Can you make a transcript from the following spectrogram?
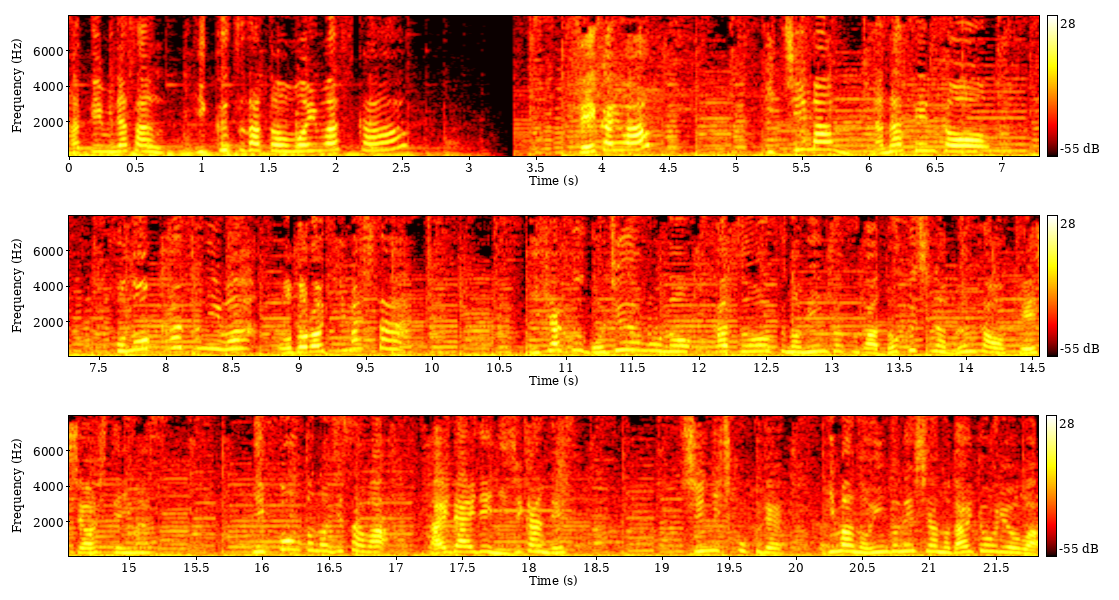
さて皆さんいくつだと思いますか？正解は1万7000頭この数には驚きました。250もの数多くの民族が独自の文化を継承しています。日本との時差は最大で2時間です。親日国で今のインドネシアの大統領は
